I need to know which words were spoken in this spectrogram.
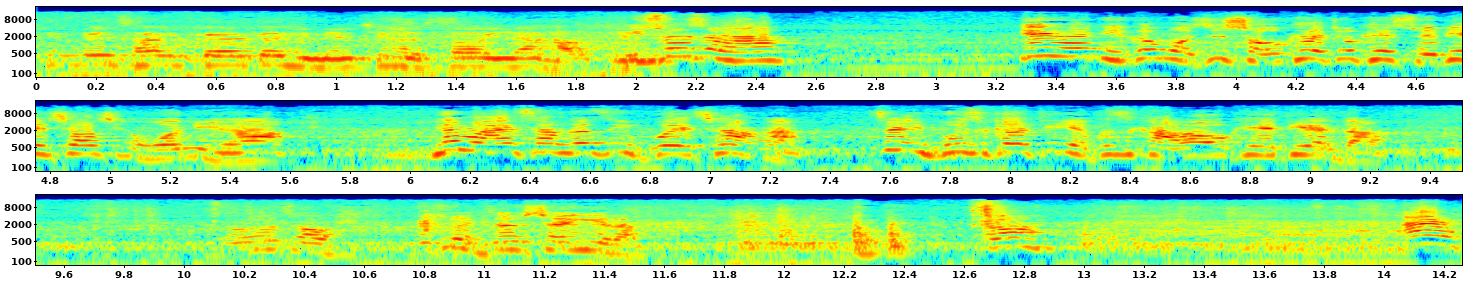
天边唱歌跟你年轻的时候一样好听。你说什么？又以为你跟我是熟客就可以随便消遣我女儿啊？那么爱唱歌自己不会唱啊？这里不是歌厅，也不是卡拉 OK 店的。走走走，不做你这个生意了。走。哎，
